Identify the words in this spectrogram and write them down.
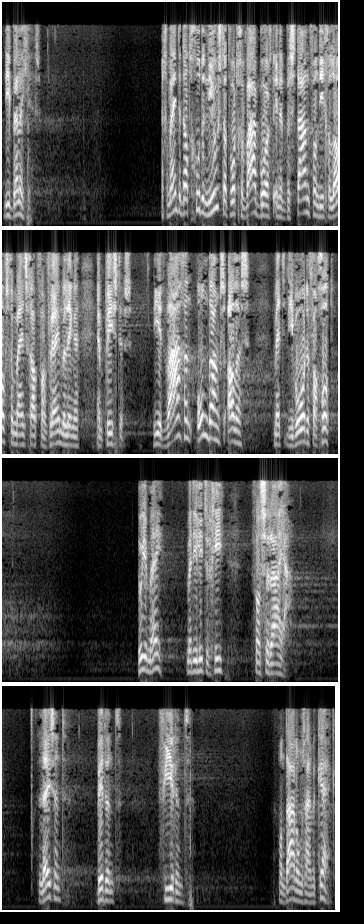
die belletjes. Een gemeente, dat goede nieuws, dat wordt gewaarborgd in het bestaan van die geloofsgemeenschap van vreemdelingen en priesters. Die het wagen, ondanks alles, met die woorden van God. Doe je mee met die liturgie van Seraya. Lezend, biddend, vierend. Want daarom zijn we kerk.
